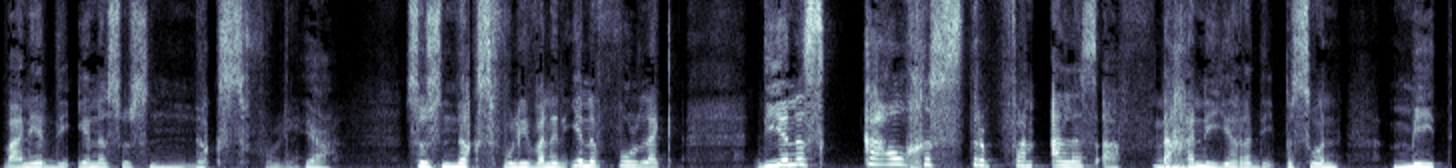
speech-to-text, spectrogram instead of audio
wanneer die ene soos niks voel nie. Ja. Soos niks voel nie, wanneer die ene voel like die ene is kaal gestrip van alles af, dan gaan die Here die persoon meet.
